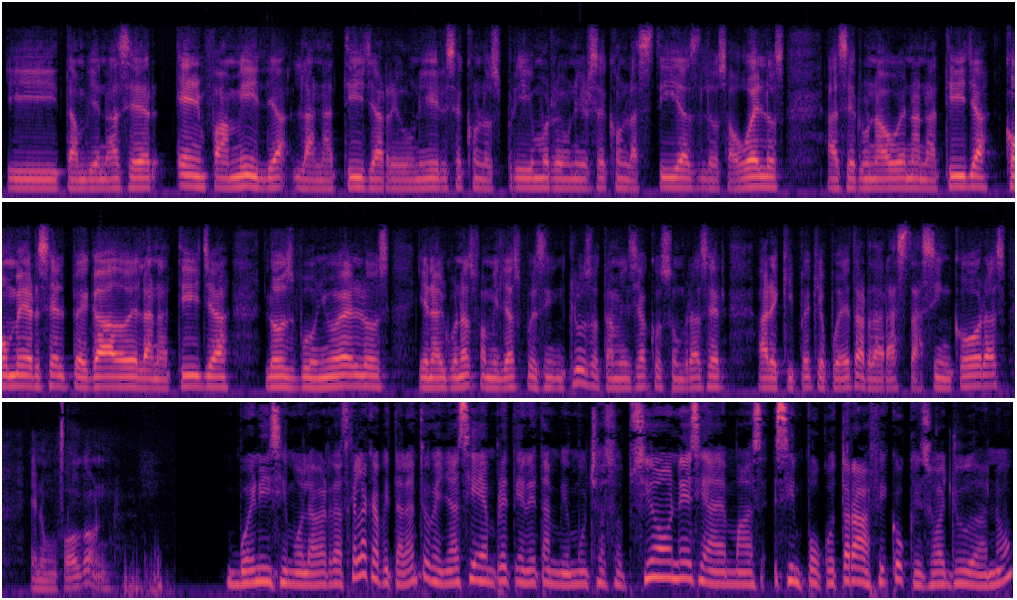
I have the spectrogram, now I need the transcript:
y también hacer en familia la natilla, reunirse con los primos, reunirse con las tías, los abuelos, hacer una buena natilla, comerse el pegado de la natilla, los buñuelos y en algunas familias pues incluso también se acostumbra a hacer arequipe que puede tardar hasta cinco horas en un fogón. Buenísimo, la verdad es que la capital antioqueña siempre tiene también muchas opciones y además sin poco tráfico, que eso ayuda, ¿no?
